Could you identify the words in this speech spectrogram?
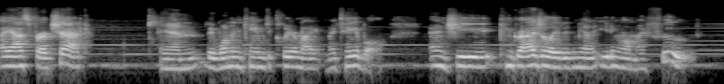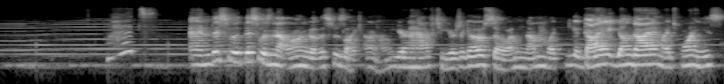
i asked for a check and the woman came to clear my, my table and she congratulated me on eating all my food. What? And this was this wasn't that long ago. This was like I don't know, a year and a half, two years ago. So I mean, I'm like a guy, young guy in my twenties,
